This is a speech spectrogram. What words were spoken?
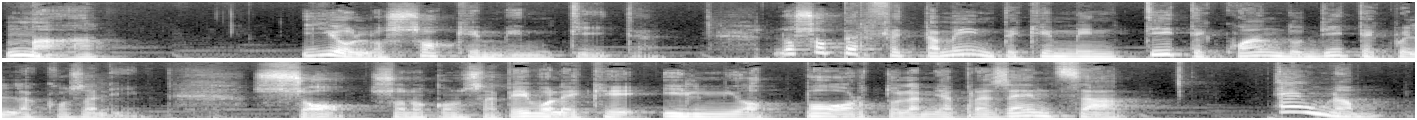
Ma io lo so che mentite. Lo so perfettamente che mentite quando dite quella cosa lì. So, sono consapevole che il mio apporto, la mia presenza è una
